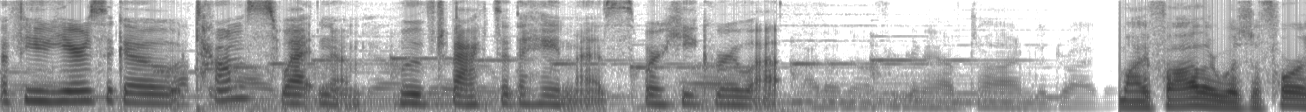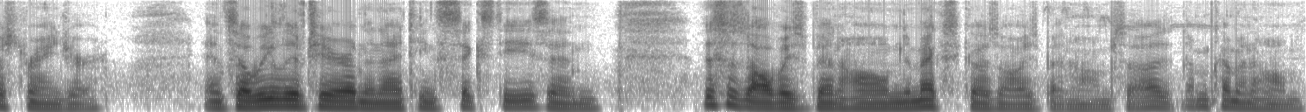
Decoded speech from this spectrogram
A few years ago, Tom Swetnam moved back to the Jemez, where he grew up. My father was a forest ranger, and so we lived here in the 1960s, and this has always been home. New Mexico's always been home, so I'm coming home.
